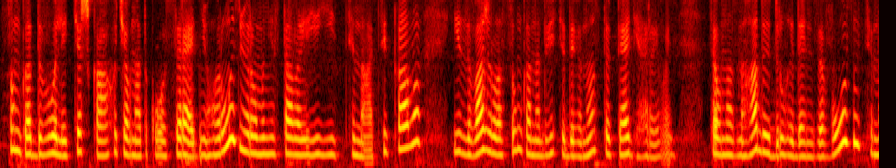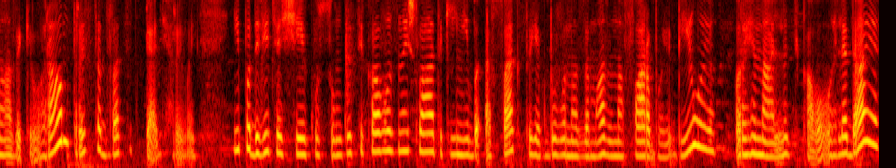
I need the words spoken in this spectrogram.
Сумка доволі тяжка, хоча вона такого середнього розміру. Мені стала її ціна цікава і заважила сумка на 295 гривень. Це у нас нагадує другий день завозу, ціна за кілограм 325 гривень. І подивіться, ще яку сумку цікаво знайшла. Такий ніби ефект, якби вона замазана фарбою білою. Оригінально цікаво виглядає.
